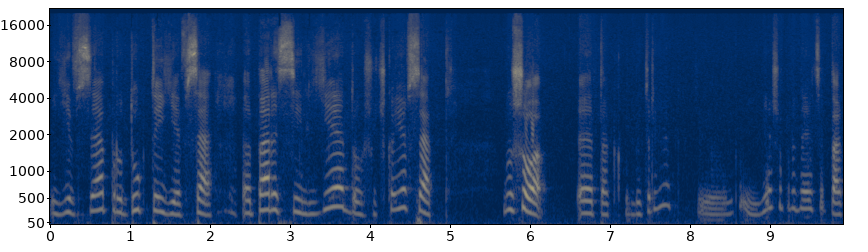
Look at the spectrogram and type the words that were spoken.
є все, продукти є, все. Е, перець сіль є, дошечка є, все. Ну що, е, так, комп'ютер є. Є, що продається. Так,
